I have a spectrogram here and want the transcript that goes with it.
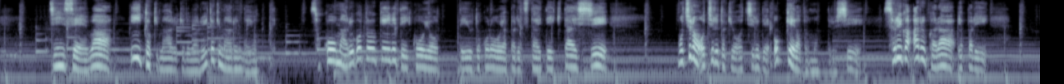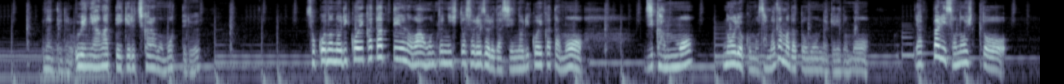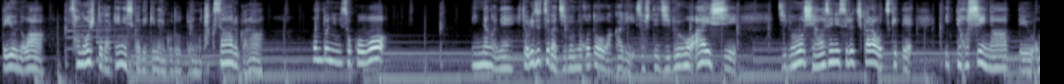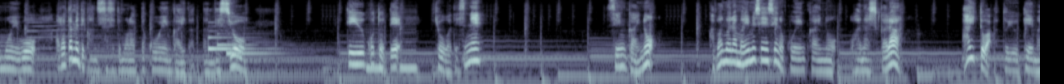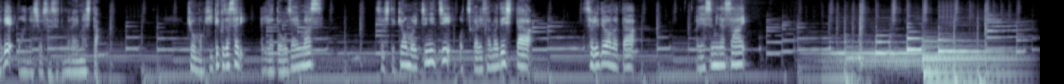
人生はいい時もあるけど悪い時もあるんだよって。そこを丸ごと受け入れていこうよっていうところをやっぱり伝えていきたいしもちろん落ちる時は落ちるで OK だと思ってるしそれがあるからやっぱり何て言うんだろう上に上がっていける力も持ってる。そこの乗り越え方っていうのは本当に人それぞれだし乗り越え方も時間も能力も様々だと思うんだけれどもやっぱりその人っていうのはその人だけにしかできないことっていうのもたくさんあるから本当にそこをみんながね一人ずつが自分のことを分かりそして自分を愛し自分を幸せにする力をつけていってほしいなっていう思いを改めて感じさせてもらった講演会だったんですよ。っていうことで今日はですね前回の樺村真由美先生の講演会のお話から「愛とは?」というテーマでお話をさせてもらいました。今日も聞いてくださりありがとうございます。そして今日も一日お疲れ様でした。それではまた。おやすみなさい。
